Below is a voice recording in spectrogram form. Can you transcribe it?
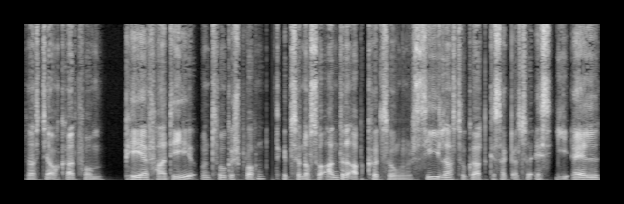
Du hast ja auch gerade vom PFHD und so gesprochen. Da gibt es ja noch so andere Abkürzungen. SIL hast du gerade gesagt, also SIL,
